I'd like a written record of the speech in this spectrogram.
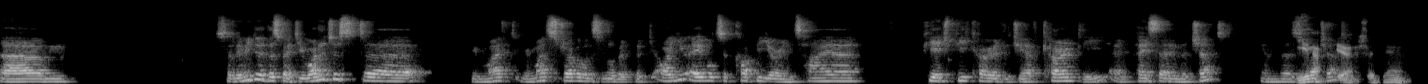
Um. So let me do it this way. Do you want to just, uh, we might, we might struggle with this a little bit, but are you able to copy your entire PHP code that you have currently and paste that in the chat? In the Yeah, chat? yeah, sure can.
